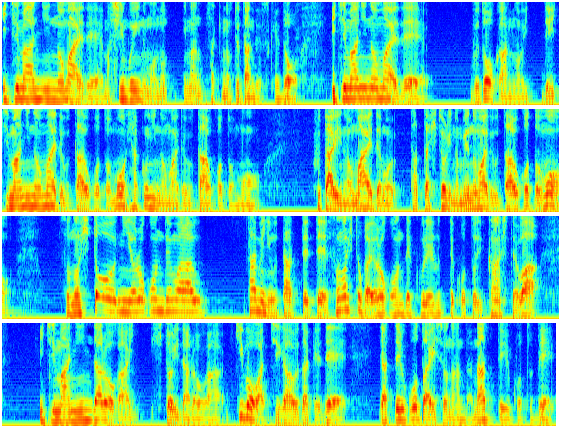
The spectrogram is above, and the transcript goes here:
1万人の前で、まあ、新聞にも今さっき載ってたんですけど1万人の前で武道館ので1万人の前で歌うことも100人の前で歌うことも2人の前でもたった1人の目の前で歌うこともその人に喜んでもらうために歌っててその人が喜んでくれるってことに関しては1万人だろうが1人だろうが規模は違うだけでやってることは一緒なんだなっていうことで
